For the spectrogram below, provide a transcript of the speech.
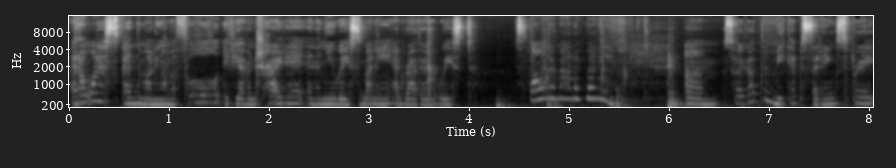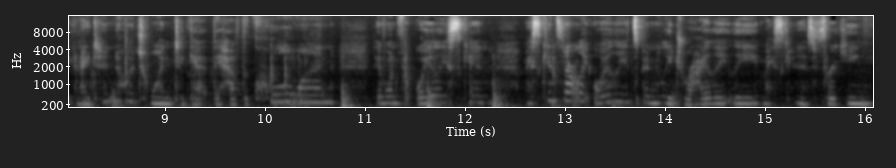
I don't want to spend the money on the full if you haven't tried it and then you waste money. I'd rather waste smaller amount of money. Um, so I got the makeup setting spray and I didn't know which one to get. They have the cool one, they have one for oily skin. My skin's not really oily, it's been really dry lately. My skin is freaking,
